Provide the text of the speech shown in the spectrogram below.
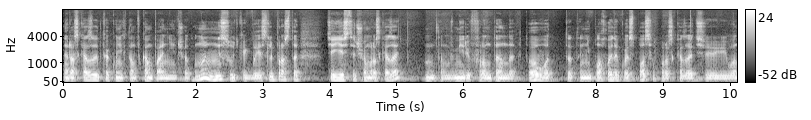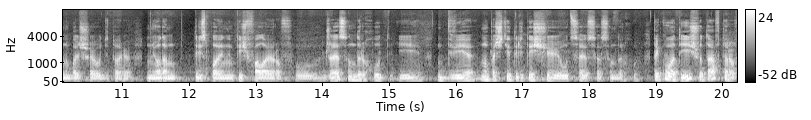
И рассказывает, как у них там в компании что-то. Ну, не суть, как бы. Если просто тебе есть о чем рассказать, там, в мире фронтенда, то вот это неплохой такой способ рассказать его на большую аудиторию. У него там 3,5 тысячи фолловеров у JS Underhood и 2, ну, почти 3 тысячи у CSS Underhood. Так вот, ищут авторов,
